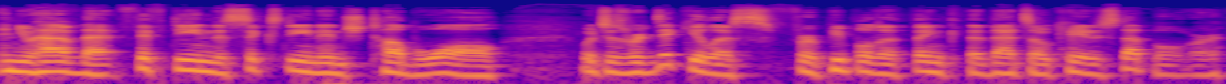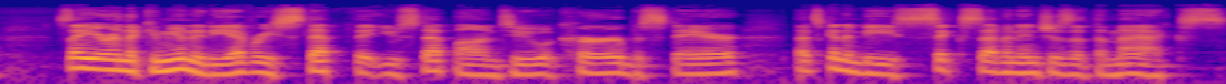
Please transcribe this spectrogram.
And you have that 15 to 16 inch tub wall, which is ridiculous for people to think that that's okay to step over. Say you're in the community, every step that you step onto, a curb, a stair, that's going to be six, seven inches at the max.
